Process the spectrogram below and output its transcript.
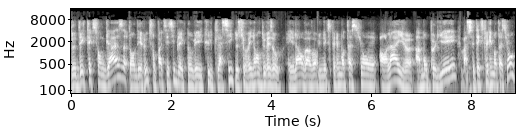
de détection de gaz dans des rues qui sont pas accessibles avec nos véhicules classiques de surveillance du réseau. Et là, on va avoir une expérimentation en live à Montpellier. Bah, cette expérimentation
